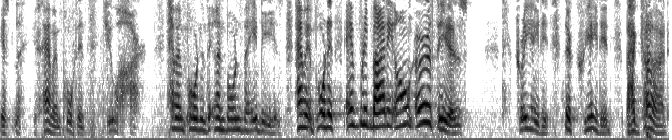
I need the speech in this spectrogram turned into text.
is, is how important you are, how important the unborn baby is, how important everybody on earth is. They're created. They're created by God.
